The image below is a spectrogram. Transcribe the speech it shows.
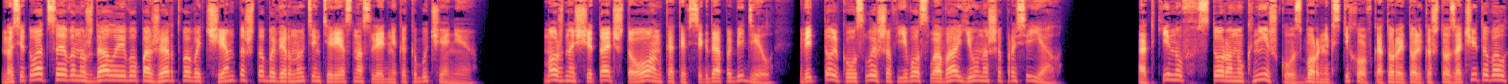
но ситуация вынуждала его пожертвовать чем-то, чтобы вернуть интерес наследника к обучению. Можно считать, что он, как и всегда, победил, ведь только услышав его слова, юноша просиял. Откинув в сторону книжку, сборник стихов, который только что зачитывал,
